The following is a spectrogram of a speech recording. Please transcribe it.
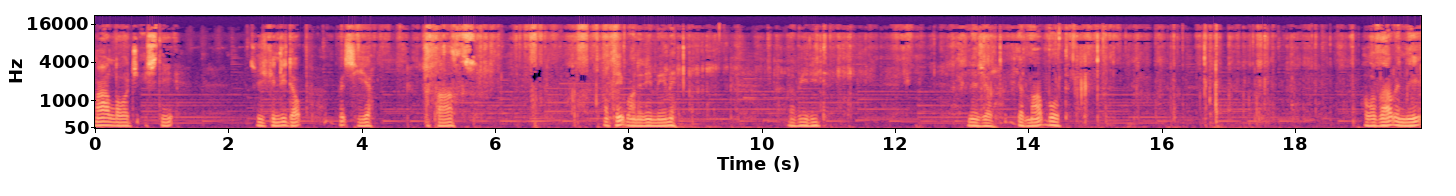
Mar Lodge Estate. So you can read up what's here, the paths. I'll take one of them, Amy. A wee read. And there's your, your map board. I love that when they,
